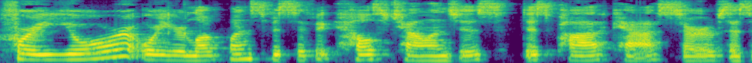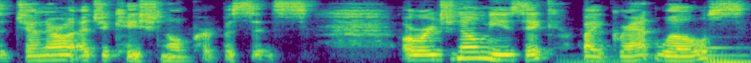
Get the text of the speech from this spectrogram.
For your or your loved one's specific health challenges, this podcast serves as a general educational purposes. Original music by Grant Wills.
